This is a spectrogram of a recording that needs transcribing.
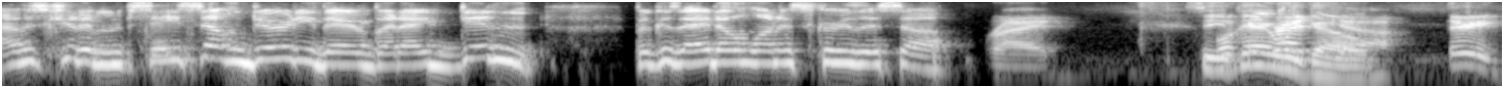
I was gonna say something dirty there, but I didn't because I don't want to screw this up. Right. See, Well, there we go. yeah, there you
